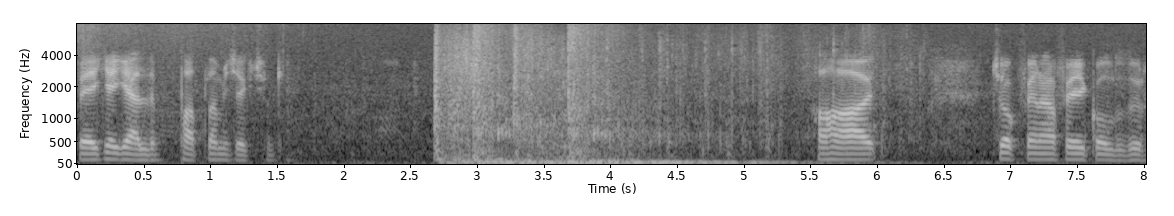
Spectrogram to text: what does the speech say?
fake'e geldim. Patlamayacak çünkü. Haha. Çok fena fake oldu dur.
